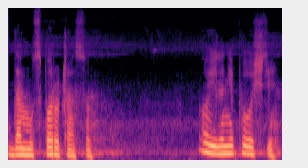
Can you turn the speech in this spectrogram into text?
Dam mu sporo czasu. O ile nie puści.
